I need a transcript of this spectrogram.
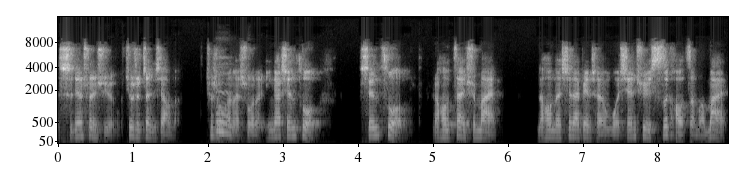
时间顺序就是正向的，就是我刚才说的，应该先做，先做，然后再去卖。然后呢？现在变成我先去思考怎么卖，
